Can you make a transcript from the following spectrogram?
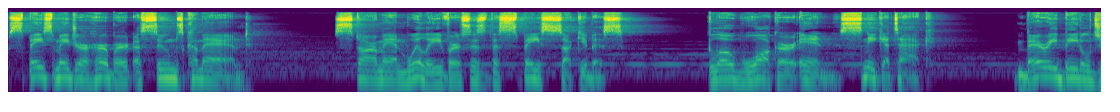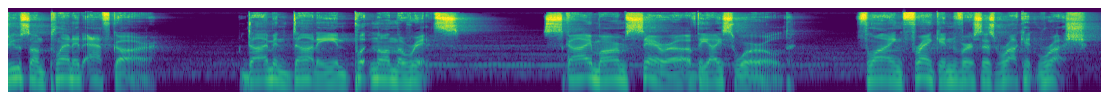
Space Major Herbert assumes command. Starman Willie versus the Space Succubus. Globe Walker in Sneak Attack. Barry Beetlejuice on planet Afgar. Diamond Donnie in Putting on the Ritz, Sky Marm Sarah of the Ice World, Flying Franken versus Rocket Rush,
